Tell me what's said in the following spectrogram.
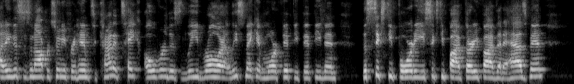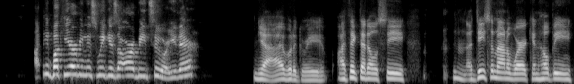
I think this is an opportunity for him to kind of take over this lead role or at least make it more 50 50 than the 60 40, 65 35 that it has been. I think Bucky Irving this week is an RB2. Are you there? Yeah, I would agree. I think that he'll see a decent amount of work and he'll be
